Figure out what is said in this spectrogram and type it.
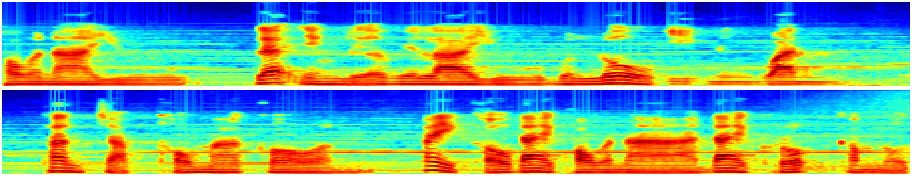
ภาวนาอยู่ และยังเหลือเวลาอยู่บนโลกอีกหนึ่งวัน ท่านจับเขามาก่อน ให้เขาได้ภาวนาได้ครบกำหนด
